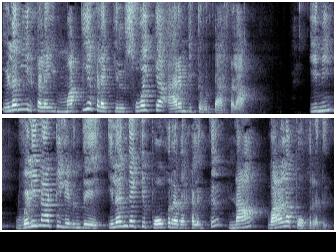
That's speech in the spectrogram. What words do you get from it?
இளநீர்களை மத்திய கிழக்கில் சுவைக்க ஆரம்பித்து விட்டார்களா? இனி வெளிநாட்டிலிருந்து இலங்கைக்கு போகிறவர்களுக்கு நான் வரலப்போகிறது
